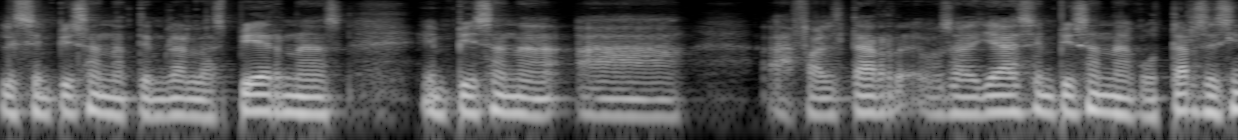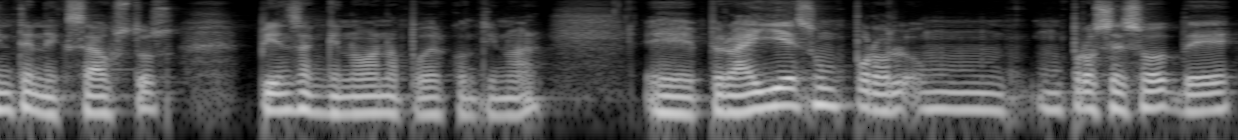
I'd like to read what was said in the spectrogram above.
les empiezan a temblar las piernas, empiezan a, faltar, o sea, ya se empiezan a agotar, se sienten exhaustos, piensan que no van a poder continuar. Eh, pero ahí es un, un, proceso de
